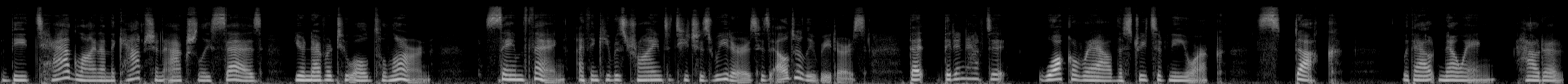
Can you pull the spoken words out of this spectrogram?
the tagline on the caption actually says, You're never too old to learn. Same thing. I think he was trying to teach his readers, his elderly readers, that they didn't have to walk around the streets of New York stuck without knowing how to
